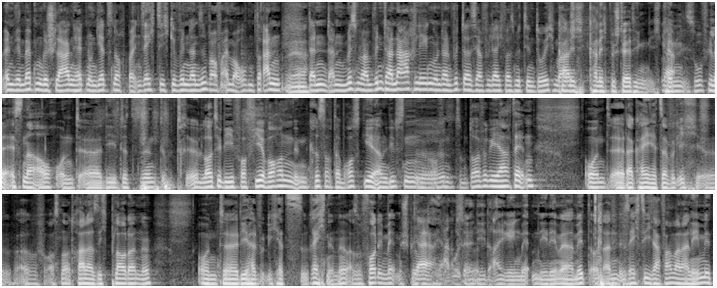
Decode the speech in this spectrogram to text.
wenn wir Meppen geschlagen hätten und jetzt noch bei den 60 gewinnen, dann sind wir auf einmal oben dran. Ja. Dann, dann müssen wir im Winter nachlegen und dann wird das ja vielleicht was mit dem Durchmarsch. Kann ich, kann ich bestätigen. Ich Ja. kenne so viele Essener auch und äh, die das sind Leute, die vor vier Wochen in Christoph Dabrowski am liebsten auf, zum Teufel gejagt hätten. Und äh, da kann ich jetzt ja wirklich äh, aus neutraler Sicht plaudern, ne? Und äh, die halt wirklich jetzt rechnen, ne? Also vor dem Mappenspiel. Ja, ja, ja gut, absolut. äh, die drei gegen Mappen, die nehmen wir ja mit und dann 60, da fahren wir dann hin mit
